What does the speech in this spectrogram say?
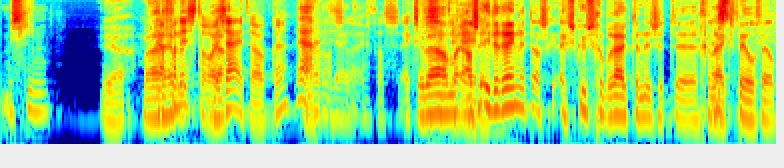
misschien... Ja, maar Ja, Van Nistelrooy ja. zei het ook, hè? Ja, die als, zei het. echt als Jawel, maar als reden. iedereen het als excuus gebruikt, dan is het eh, gelijk speelveld.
